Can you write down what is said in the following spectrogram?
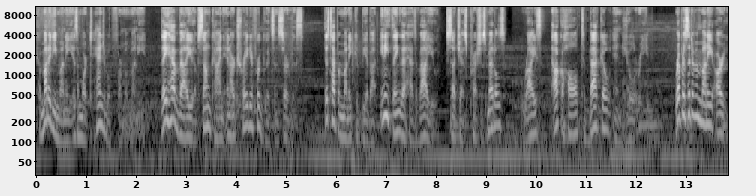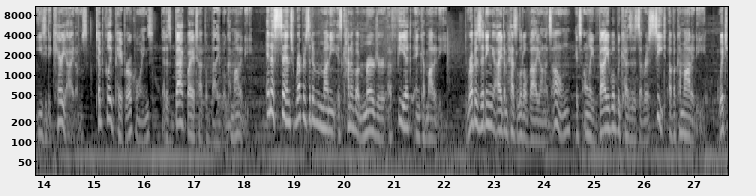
Commodity money is a more tangible form of money, they have value of some kind and are traded for goods and service. This type of money could be about anything that has value, such as precious metals, rice, alcohol, tobacco, and jewelry. Representative money are easy to carry items, typically paper or coins, that is backed by a type of valuable commodity. In a sense, representative money is kind of a merger of fiat and commodity. The representing item has little value on its own, it's only valuable because it's a receipt of a commodity, which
